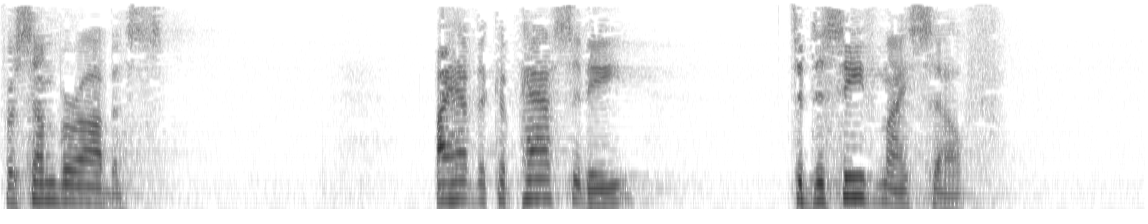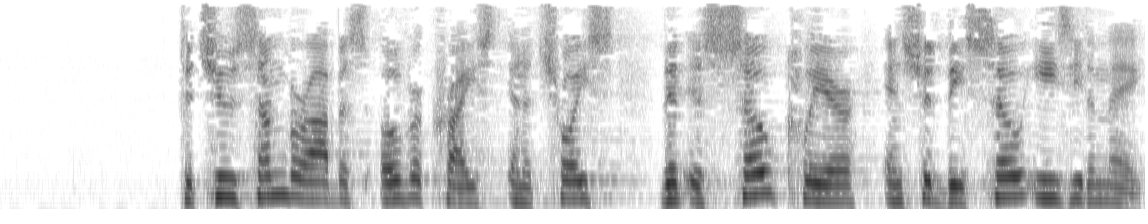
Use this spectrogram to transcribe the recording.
for some Barabbas, I have the capacity to deceive myself, to choose some Barabbas over Christ in a choice that is so clear and should be so easy to make.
